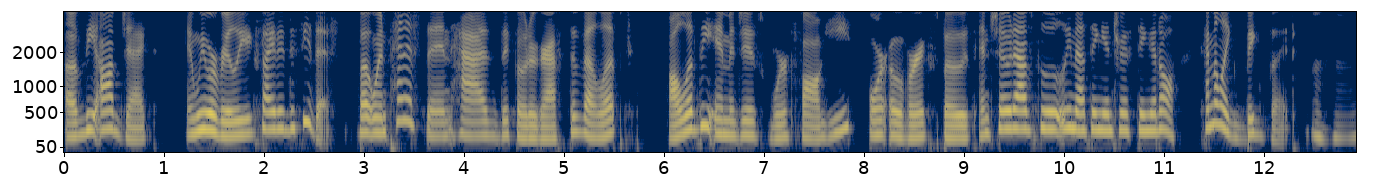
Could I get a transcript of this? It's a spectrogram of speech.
of the object and we were really excited to see this. But when Penniston had the photographs developed, all of the images were foggy or overexposed and showed absolutely nothing interesting at all. Kind of like Bigfoot. Mm-hmm.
